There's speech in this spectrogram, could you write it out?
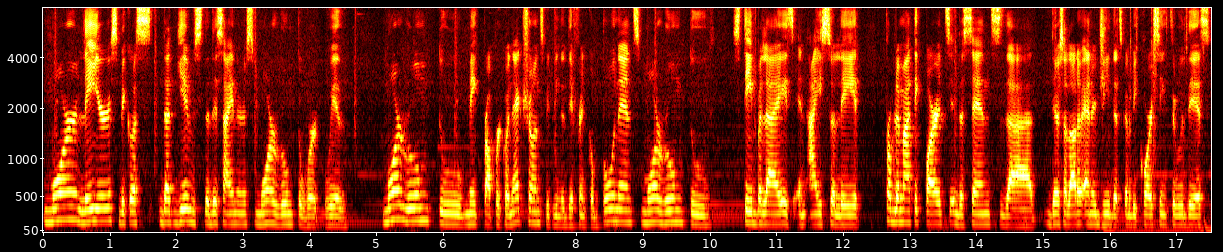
more layers because that gives the designers more room to work with, more room to make proper connections between the different components, more room to stabilize and isolate problematic parts in the sense that there's a lot of energy that's going to be coursing through this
